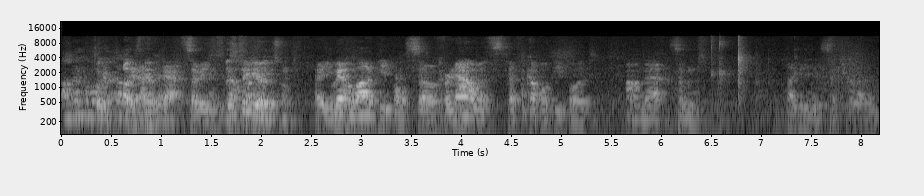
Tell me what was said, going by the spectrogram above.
I'm gonna Okay, Okay, that, so I mean, Let's take care of this one. uh, you have a lot of people, so for now, let's have a couple of people on that, someone's, I can do the central line.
